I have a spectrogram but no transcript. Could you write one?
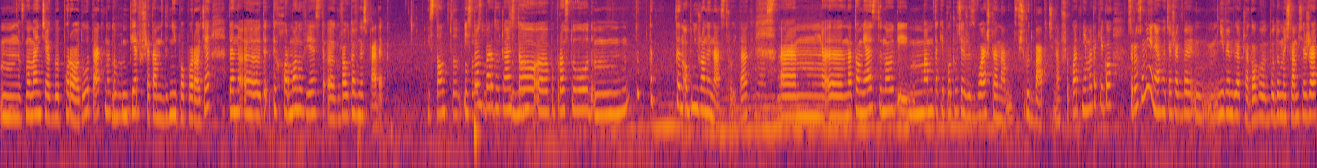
mm, w momencie jakby porodu, tak, no to mhm. pierwsze tam dni po porodzie, ten, y, tych hormonów jest gwałtowny spadek. I stąd, I stąd prostu... bardzo często mhm. po prostu mm, to, tak ten obniżony nastrój, tak? Um, natomiast no, mam takie poczucie, że zwłaszcza na, wśród babci na przykład nie ma takiego zrozumienia, chociaż jakby mm, nie wiem dlaczego, bo, bo domyślam się, że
